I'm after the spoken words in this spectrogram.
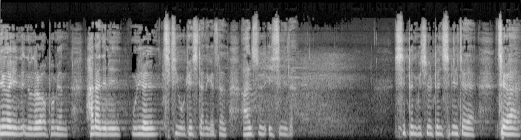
영의 눈으로 보면 하나님이 우리를 지키고 계시다는 것을 알 수 있습니다. 10편 91편 11절에 제가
